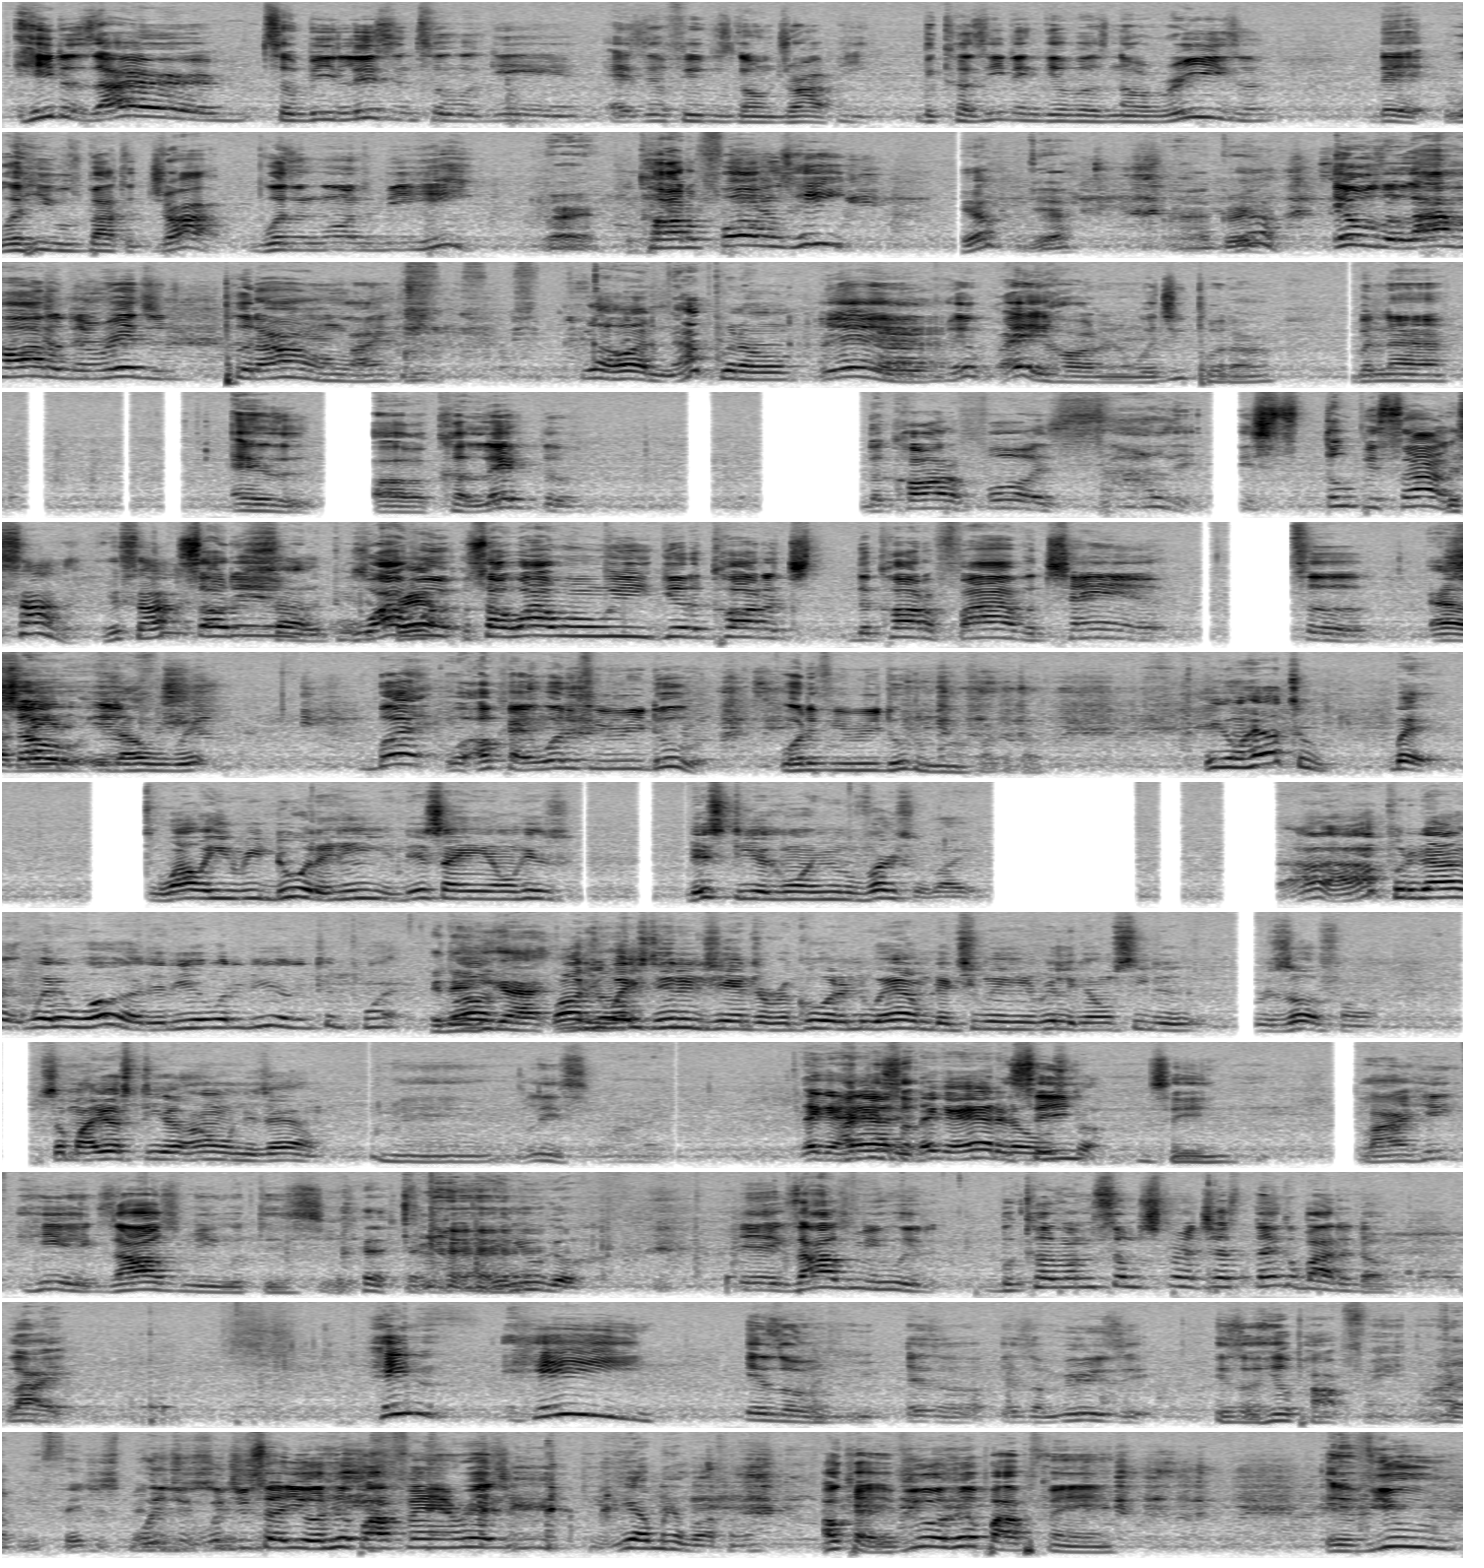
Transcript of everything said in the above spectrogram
He deserved to be listened to again as if he was gonna drop heat because he didn't give us no reason that what he was about to drop wasn't going to be heat. Right. Carter Four was heat. Yeah. Yeah. I agree. Yeah. It was a lot harder than Reggie put on. Like, A lot harder than I put on. yeah, it way harder than what you put on. But now, as a, a collective, the Carter Four is solid. It's stupid solid. It's solid. It's solid. So then, Solid why would, so why wouldn't we get a Carter the Carter Five a chance to show Outdated is if, over with. But okay, what if you redo it? What if you redo the motherfucker though? He gonna have to. But why would he redo it? And he this ain't on his. This still going universal. Like I, I put it out what it was. It is what it is at this point. And then why he got, why would you you know- waste energy into record a new album that you ain't really gonna see the results from? Somebody else still own this album. Man, listen, right? They can I have guess it. They can add it old see, stuff. see, like he he exhausts me with this shit. There you go. He exhausts me with it because I'm some strength. Just think about it though. Like he he is a is a is a music is a hip hop fan, right? Dropping fidget spinners Would you would you say you're a hip hop fan, Reggie? Yeah, I'm a hip hop fan. Okay, if you're a hip hop fan, if you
